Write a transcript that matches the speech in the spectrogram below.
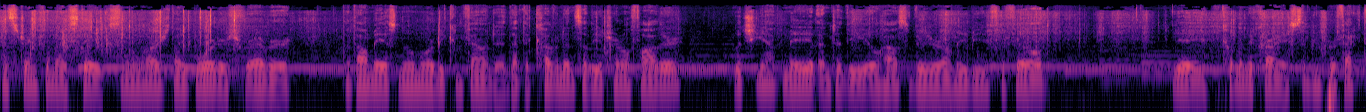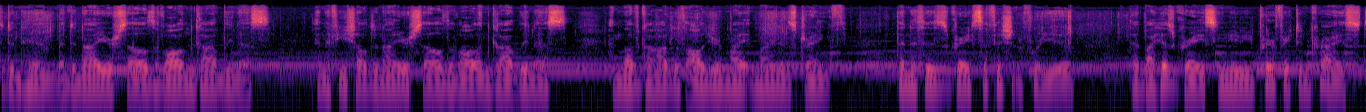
and strengthen thy stakes, and enlarge thy borders forever, that thou mayest no more be confounded, that the covenants of the eternal Father, which he hath made unto thee, O house of Israel, may be fulfilled. Yea, come unto Christ, and be perfected in him, and deny yourselves of all ungodliness. And if ye shall deny yourselves of all ungodliness, and love God with all your might, mind, and strength, then is his grace sufficient for you, that by his grace ye may be perfect in Christ.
